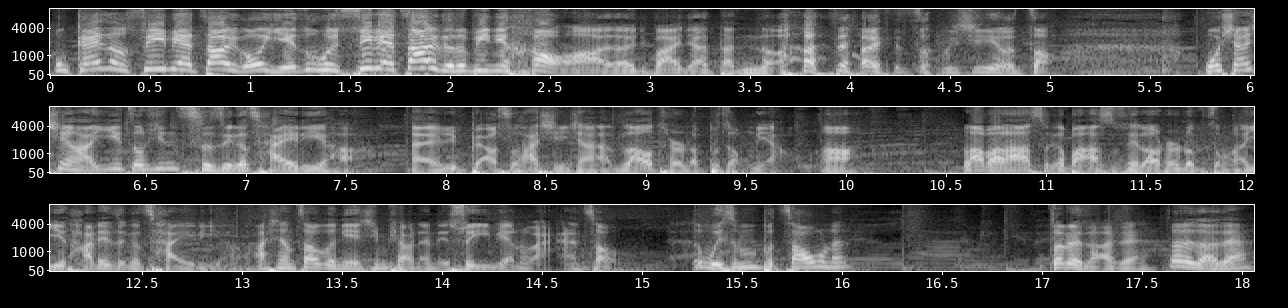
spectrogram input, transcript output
我街上随便找一个，我夜总会随便找一个都比你好啊，然后就把人家蹬了，然后又重新又找。我相信哈，以周星驰这个财力哈，哎，你不要说他形象老头儿了，不重要啊，哪怕他是个八十岁老头儿都不重要，以他的这个财力哈，他想找个年轻漂亮的随便乱找，那为什么不找呢？找的啥子？找的啥子？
